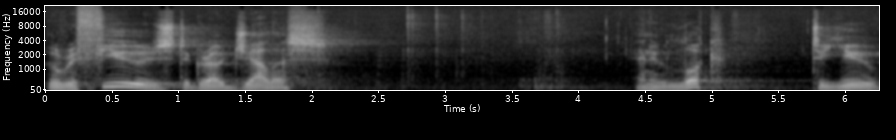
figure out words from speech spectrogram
who refuse to grow jealous, and who look to you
